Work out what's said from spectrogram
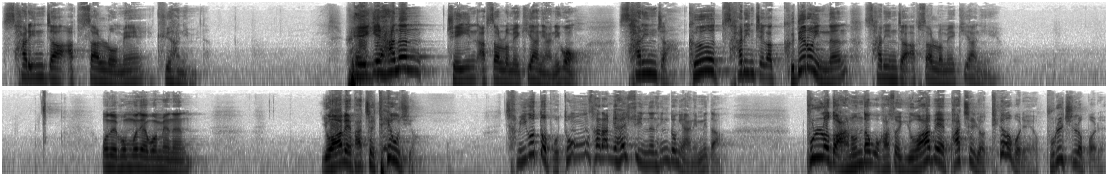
살인자 압살롬의 귀환입니다. 회개하는 죄인 압살롬의 귀환이 아니고 살인자, 그 살인죄가 그대로 있는 살인자 압살롬의 귀환이에요. 오늘 본문에 보면은 요압의 밭을 태우지요. 참 이것도 보통 사람이 할 수 있는 행동이 아닙니다. 불러도 안 온다고 가서 요압의 밭을요 태워버려요. 불을 질러버려요.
